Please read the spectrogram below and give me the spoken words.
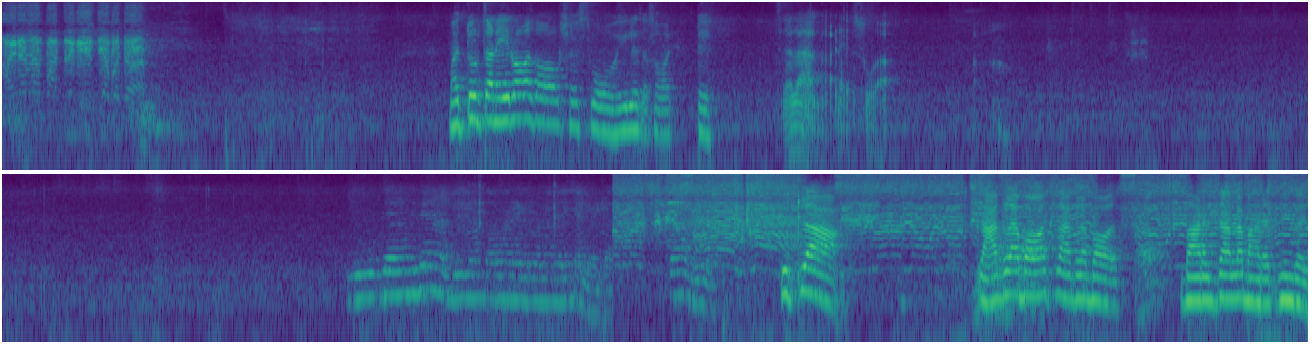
फायनलला पात्र केली त्याबद्दल मथुरचा निर्वाह वर्ष होईलच असं वाटतंय चला गाड्या सोळा सुटला लागला बॉस लागला बॉस भारत झाला भारत निघल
